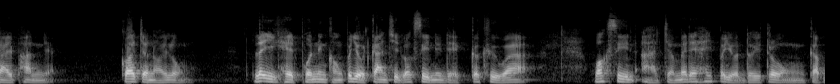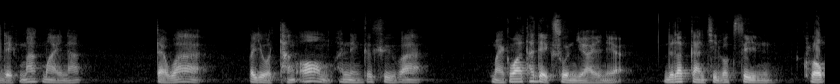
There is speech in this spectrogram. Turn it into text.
กลายพันธุ์เนี่ยก็จะน้อยลง และอีกเหตุผลหนึ่งของประโยชน์การฉีดวัคซีนในเด็กก็คือว่า วัคซีนอาจจะไม่ได้ให้ประโยชน์โดยตรงกับเด็กมากมายนัก แต่ว่า ประโยชน์ทางอ้อมอันหนึ่งก็คือว่า หมายความว่าถ้าเด็กส่วนใหญ่เนี่ยได้รับการฉีดวัคซีนครบ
